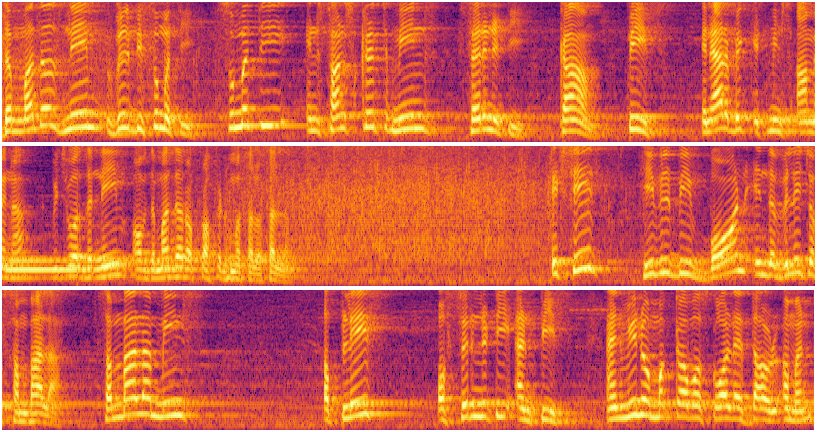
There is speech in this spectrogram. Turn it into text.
The mother's name will be Sumati. Sumati in Sanskrit means serenity, calm, peace. In Arabic, it means Amina, which was the name of the mother of Prophet Muhammad. It says he will be born in the village of Sambala. Sambala means a place of serenity and peace. And we know Makkah was called as Darul Aman,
